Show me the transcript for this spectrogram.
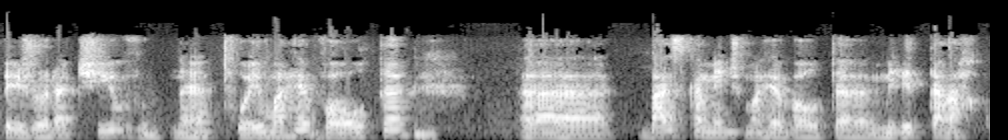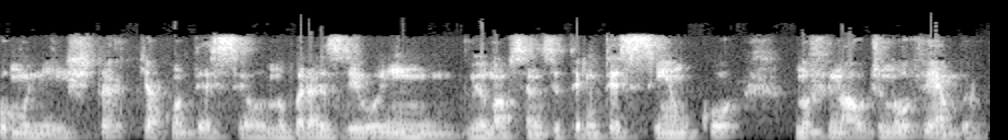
pejorativo, né? Foi uma revolta Uh, basicamente uma revolta militar comunista que aconteceu no Brasil em 1935, no final de novembro.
